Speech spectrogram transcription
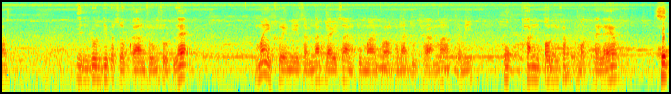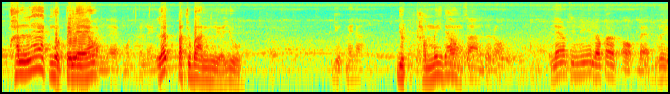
าเป็นรุ่นที่ประสบการณ์สูงสุดและไม่เคยมีสำนักใดสร้างกุมารทองขนาดบูชามากกว่านี้ 6,000 ตนครับหมดไปแล้ว 6,000 แรกหมดไปแล้ว พันแรกหมดไปแล้วแล้วปัจจุบันเหลืออยู่ หยุดไม่ได้ หยุดทำไม่ได้ ต้องสร้างตลอด แล้วทีนี้เราก็ออกแบบเรื่อย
